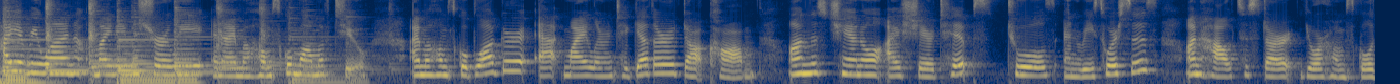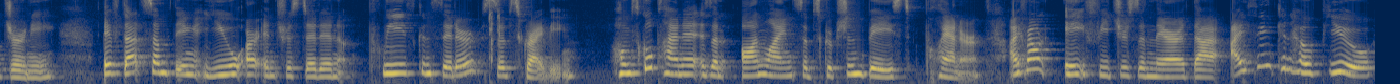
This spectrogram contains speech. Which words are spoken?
Hi everyone, my name is Shirley and I'm a homeschool mom of two. I'm a homeschool blogger at mylearntogether.com. On this channel, I share tips, tools, and resources on how to start your homeschool journey. If that's something you are interested in, please consider subscribing. Homeschool Planet is an online subscription-based planner. I found eight features in there that I think can help you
